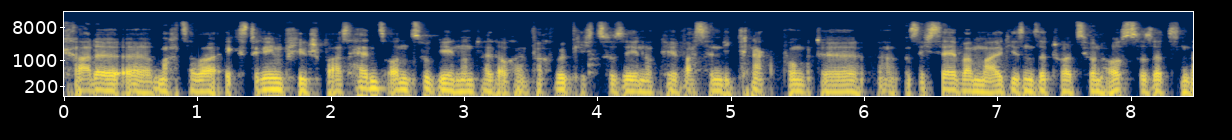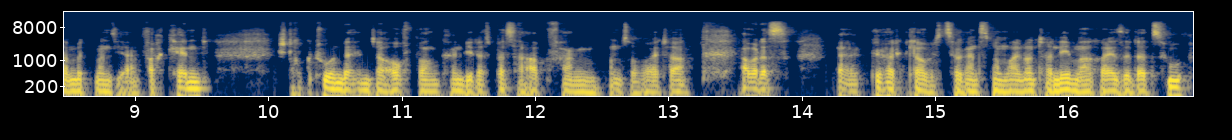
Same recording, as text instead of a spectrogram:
Gerade äh, macht es aber extrem viel Spaß, hands-on zu gehen und halt auch einfach wirklich zu sehen, okay, was sind die Knackpunkte, äh, sich selber mal diesen Situationen auszusetzen, damit man sie einfach kennt, Strukturen dahinter aufbauen kann, die das besser abfangen und so weiter. Aber das äh, gehört, glaube ich, zur ganz normalen Unternehmerreise dazu.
